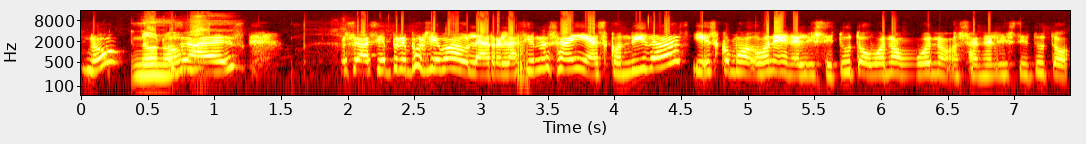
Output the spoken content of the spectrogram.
¿No? No, no. O sea, es, o sea, siempre hemos llevado las relaciones ahí a escondidas y es como, bueno, en el instituto, bueno, bueno, o sea, en el instituto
